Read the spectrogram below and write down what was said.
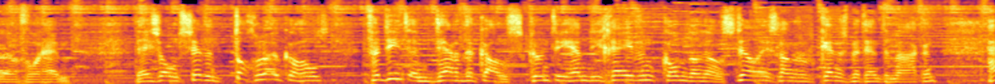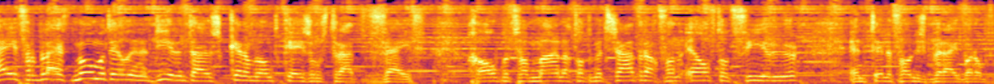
eh, voor hem. Deze ontzettend toch leuke hond verdient een derde kans. Kunt u hem die geven? Kom dan, dan snel eens langs om kennis met hem te maken. Hij verblijft momenteel in het dierenthuis Kennemerland Keesomstraat 5. Geopend van maandag tot en met zaterdag van 11 tot 4 uur. En telefonisch bereikbaar op 571-3888.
